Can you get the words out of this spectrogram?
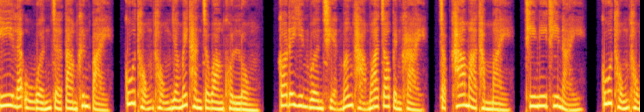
อี้และอูเวินเจอตามขึ้นไป กู้ถงถงยังไม่ทันจะวางคนลง ก็ได้ยินเวินเฉียนเมืองถามว่าเจ้าเป็นใคร จับข้ามาทำไม ที่นี่ที่ไหน กู้ถงถง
